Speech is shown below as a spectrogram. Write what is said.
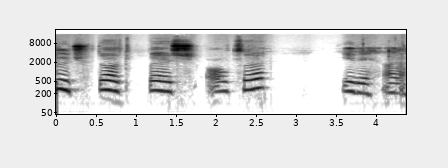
3, 4, 5, 6, 7. Aynen.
